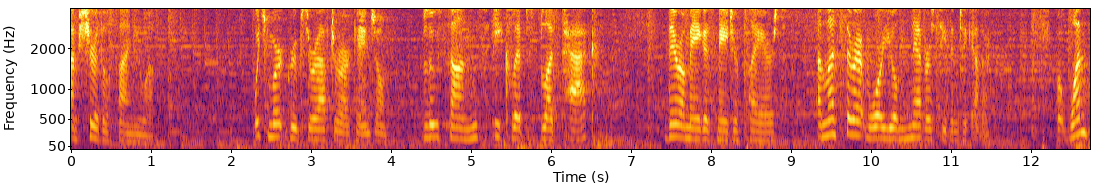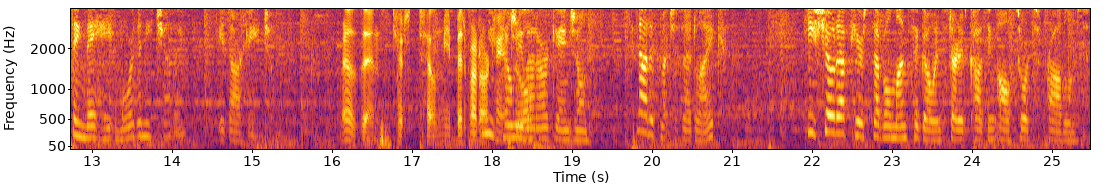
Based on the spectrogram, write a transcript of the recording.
I'm sure they'll sign you up. Which merc groups are after Archangel? Blue Suns, Eclipse, Blood Pack. They're Omega's major players. Unless they're at war, you'll never see them together. But one thing they hate more than each other is Archangel. Well then, care to tell me a bit about Can you Archangel? tell me about Archangel? Not as much as I'd like. He showed up here several months ago and started causing all sorts of problems.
